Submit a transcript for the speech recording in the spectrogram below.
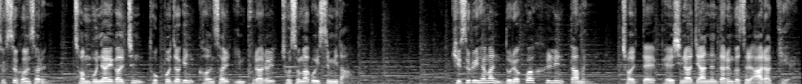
특수건설은 전 분야에 걸친 독보적인 건설 인프라를 조성하고 있습니다. 기술을 향한 노력과 흘린 땀은 절대 배신하지 않는다는 것을 알았기에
